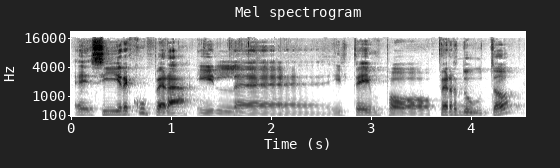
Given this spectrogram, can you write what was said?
eh, si recupera il, eh, il tempo perduto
